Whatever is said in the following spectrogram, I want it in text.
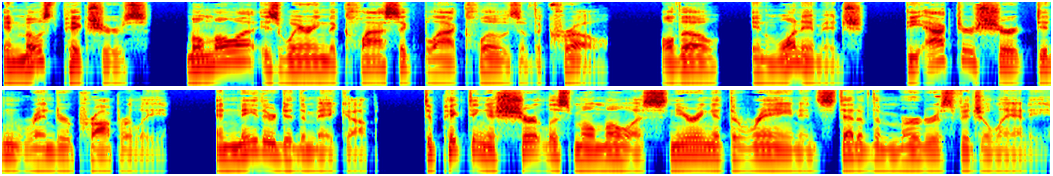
In most pictures, Momoa is wearing the classic black clothes of the crow, although, in one image, the actor's shirt didn't render properly, and neither did the makeup, depicting a shirtless Momoa sneering at the rain instead of the murderous vigilante.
